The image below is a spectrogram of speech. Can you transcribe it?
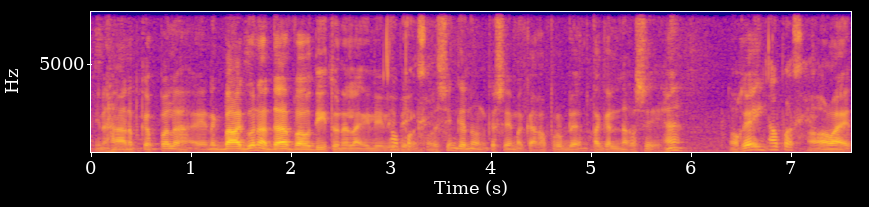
hinahanap ka pala. Eh, nagbago na, Davao dito na lang ililibing. Opo, sir. Kasi ganun, kasi magkakaproblema. Tagal na kasi, ha? Okay? Opo, sir. Alright.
